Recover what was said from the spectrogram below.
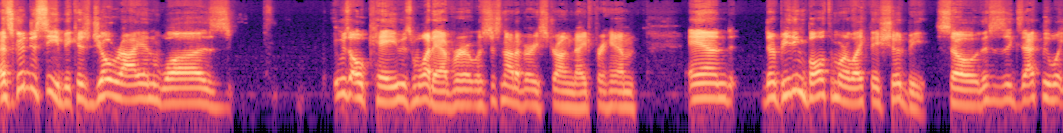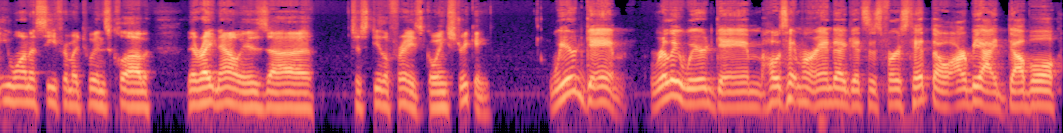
that's good to see because Joe Ryan was it was okay. He was whatever. It was just not a very strong night for him. And they're beating Baltimore like they should be. So this is exactly what you want to see from a Twins club that right now is uh to steal a phrase, going streaking. Weird game. Really weird game. Jose Miranda gets his first hit though, RBI double.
